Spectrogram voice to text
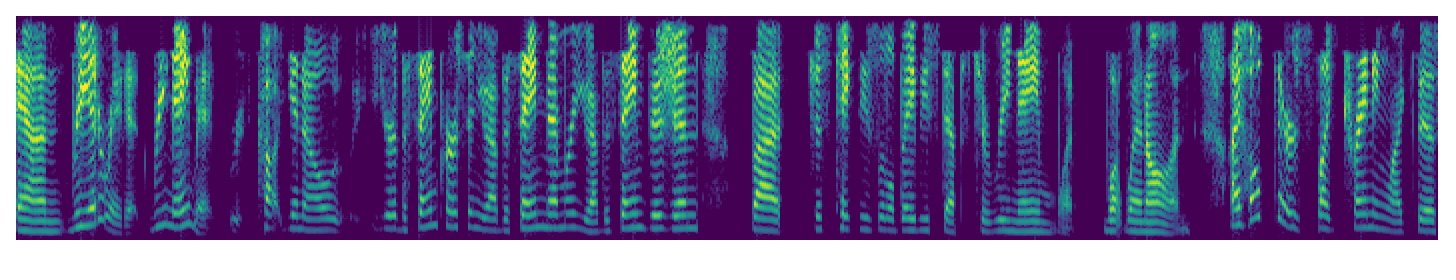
and reiterate it, rename it. You know, you're the same person, you have the same memory, you have the same vision, but just take these little baby steps to rename what what went on. I hope there's like training like this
